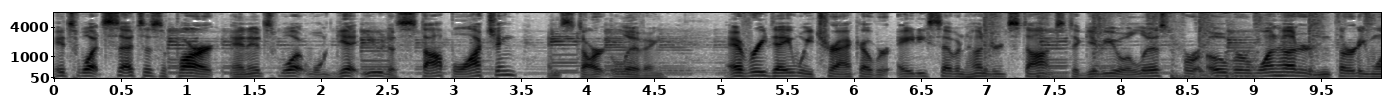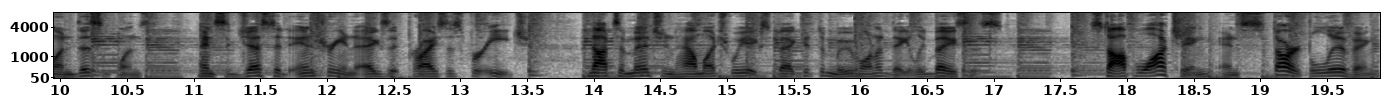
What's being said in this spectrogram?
It's what sets us apart, and it's what will get you to stop watching and start living. Every day we track over 8,700 stocks to give you a list for over 131 disciplines and suggested entry and exit prices for each, not to mention how much we expect it to move on a daily basis. Stop watching and start living.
